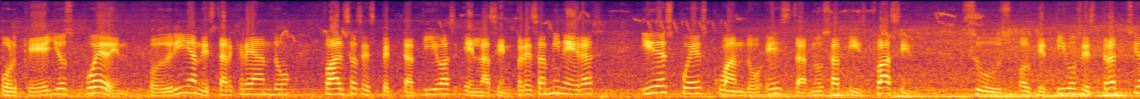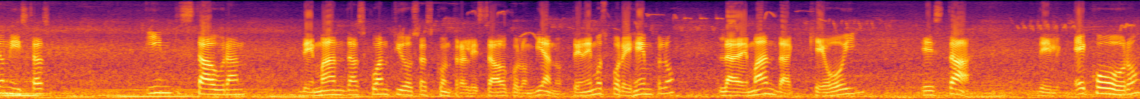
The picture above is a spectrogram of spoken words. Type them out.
porque ellos pueden, podrían estar creando falsas expectativas en las empresas mineras y después cuando éstas no satisfacen sus objetivos extraccionistas, instauran demandas cuantiosas contra el Estado colombiano. Tenemos, por ejemplo, la demanda que hoy está del Ecooro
